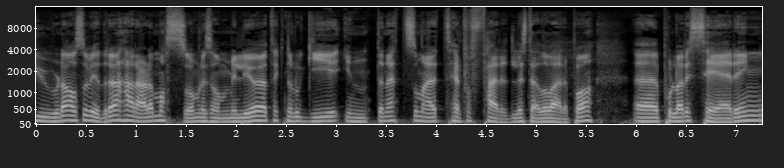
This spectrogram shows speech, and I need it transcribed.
jula osv. Her er det masse om liksom miljø, teknologi, internett, som er et helt forferdelig sted å være på. Eh, polarisering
